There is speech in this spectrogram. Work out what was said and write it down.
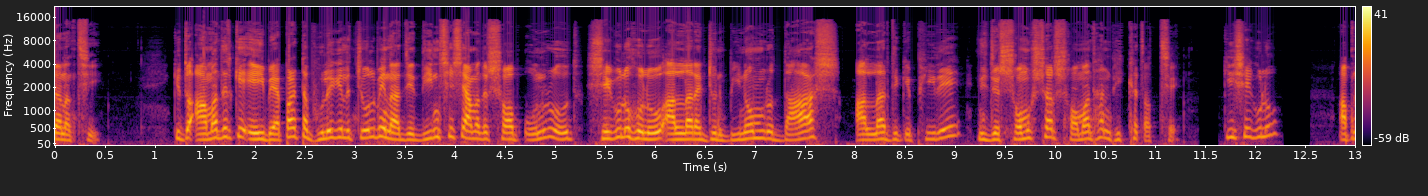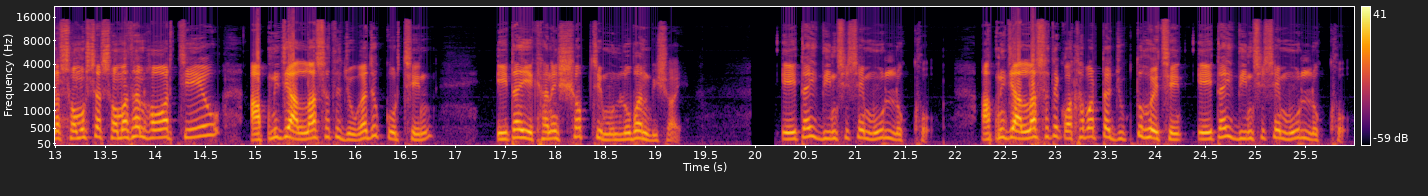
জানাচ্ছি কিন্তু আমাদেরকে এই ব্যাপারটা ভুলে গেলে চলবে না যে দিন শেষে আমাদের সব অনুরোধ সেগুলো হলো আল্লাহর একজন বিনম্র দাস, আল্লাহর দিকে ফিরে, নিজের সমস্যার সমাধান ভিক্ষা চাচ্ছে। কি সেগুলো? আপনার সমস্যার সমাধান হওয়ার চেয়েও আপনি যে আল্লাহর সাথে যোগাযোগ করছেন, এটাই এখানে সবচেয়ে মূল্যবান বিষয়। এটাই দিন শেষে মূল লক্ষ্য। আপনি যে আল্লাহর সাথে কথাবার্তা যুক্ত হয়েছেন, এটাই দিন শেষে মূল লক্ষ্য।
